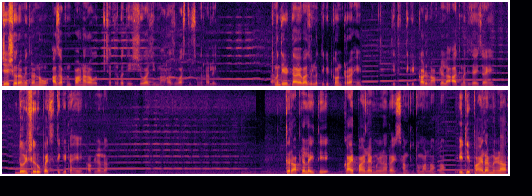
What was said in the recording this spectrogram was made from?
जय शिवराय मित्रांनो आज आपण पाहणार आहोत छत्रपती शिवाजी महाराज वास्तू संग्रहालय. आतमध्ये डाव्या बाजूला तिकीट काउंटर आहे. तिथे तिकीट काढून आपल्याला आतमध्ये जायचं आहे. दोनशे रुपयाचं तिकीट आहे आपल्याला. तर आपल्याला इथे काय पाहायला मिळणार आहे सांगतो तुम्हाला. इथे पाहायला मिळणार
